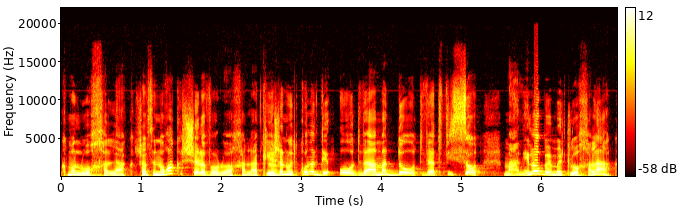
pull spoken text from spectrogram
כמו לוח חלק. עכשיו, זה נורא קשה לבוא לוח חלק, כן. כי יש לנו את כל הדעות והעמדות והתפיסות. מה, אני לא באמת לוח חלק.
